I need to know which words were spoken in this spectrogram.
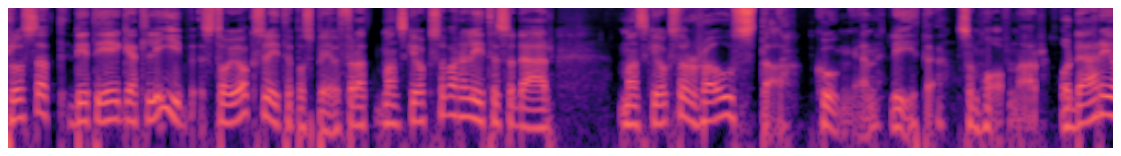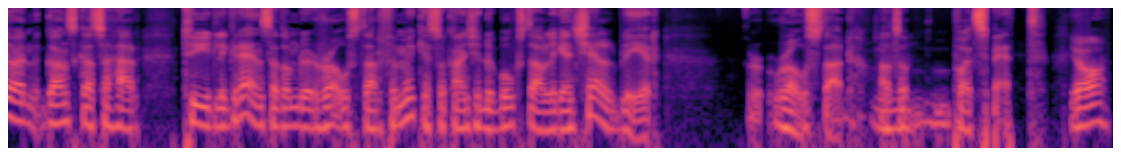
Plus att ditt eget liv står ju också lite på spel för att man ska ju också vara lite sådär man ska ju också roasta kungen lite som hovnar. Och där är ju en ganska så här tydlig gräns att om du roastar för mycket så kanske du bokstavligen själv blir roastad, alltså Mm. på ett spett. Ja,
